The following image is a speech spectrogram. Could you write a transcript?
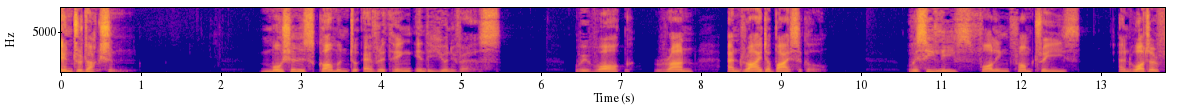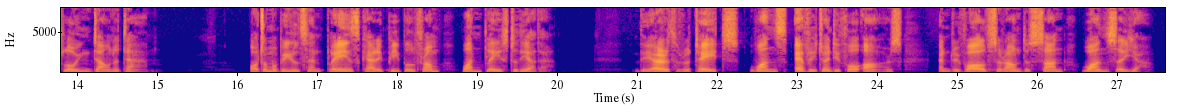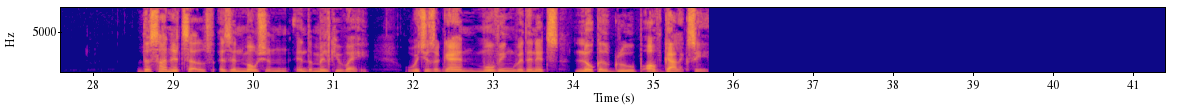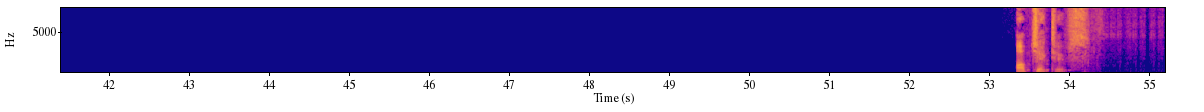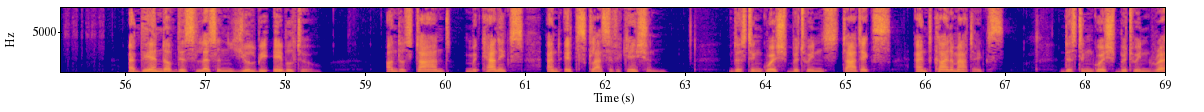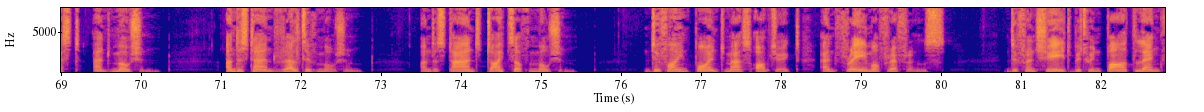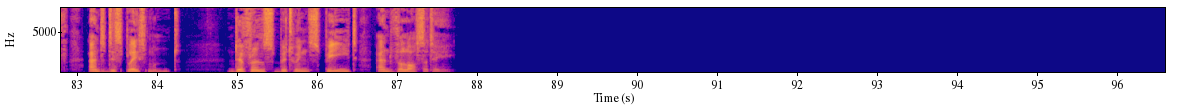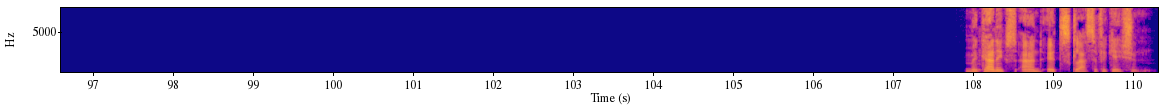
Introduction Motion is common to everything in the universe. We walk, run, and ride a bicycle. We see leaves falling from trees and water flowing down a dam. Automobiles and planes carry people from one place to the other. The earth rotates once every 24 hours and revolves around the sun once a year. The sun itself is in motion in the Milky Way, which is again moving within its local group of galaxies. Objectives At the end of this lesson, you'll be able to understand mechanics and its classification, distinguish between statics and kinematics, distinguish between rest and motion, understand relative motion, understand types of motion, define point mass object and frame of reference, differentiate between path length and displacement, difference between speed and velocity. Mechanics and its classification.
